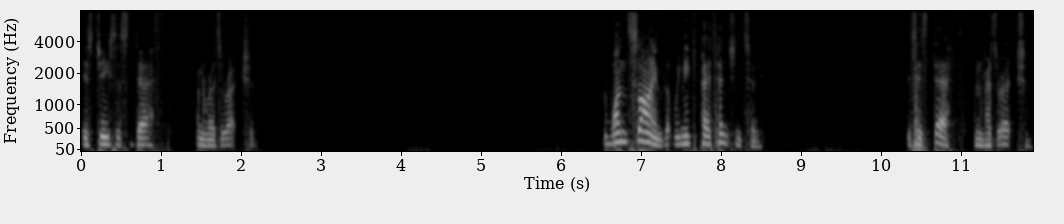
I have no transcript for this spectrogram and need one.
is Jesus' death and resurrection. The one sign that we need to pay attention to is his death and resurrection.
